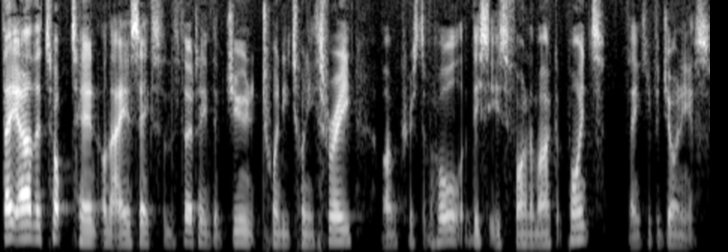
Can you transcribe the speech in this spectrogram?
They are the top 10 on the ASX for the 13th of June 2023. I'm Christopher Hall. This is Finer Market Points. Thank you for joining us.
